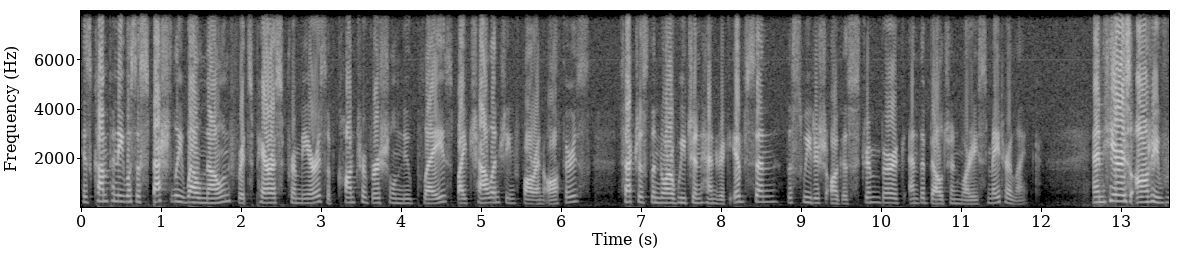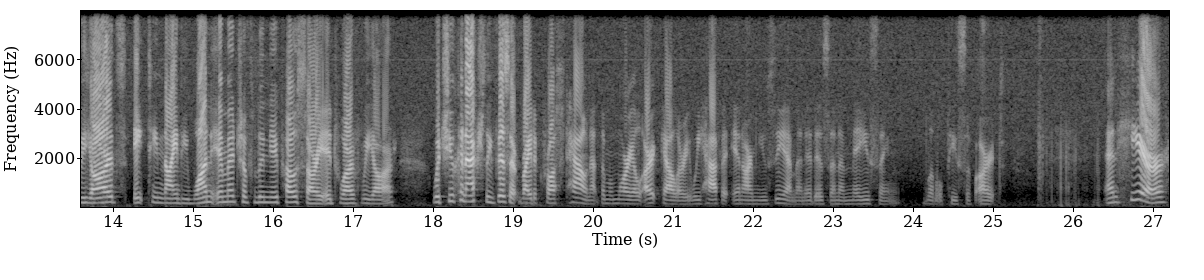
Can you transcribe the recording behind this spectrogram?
His company was especially well known for its Paris premieres of controversial new plays by challenging foreign authors, such as the Norwegian Henrik Ibsen, the Swedish August Strindberg, and the Belgian Maurice Maeterlinck. And here is Henri Vuillard's 1891 image of Lugné-Poe, sorry, Edouard Vuillard, which you can actually visit right across town at the Memorial Art Gallery. We have it in our museum, and it is an amazing little piece of art. And here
